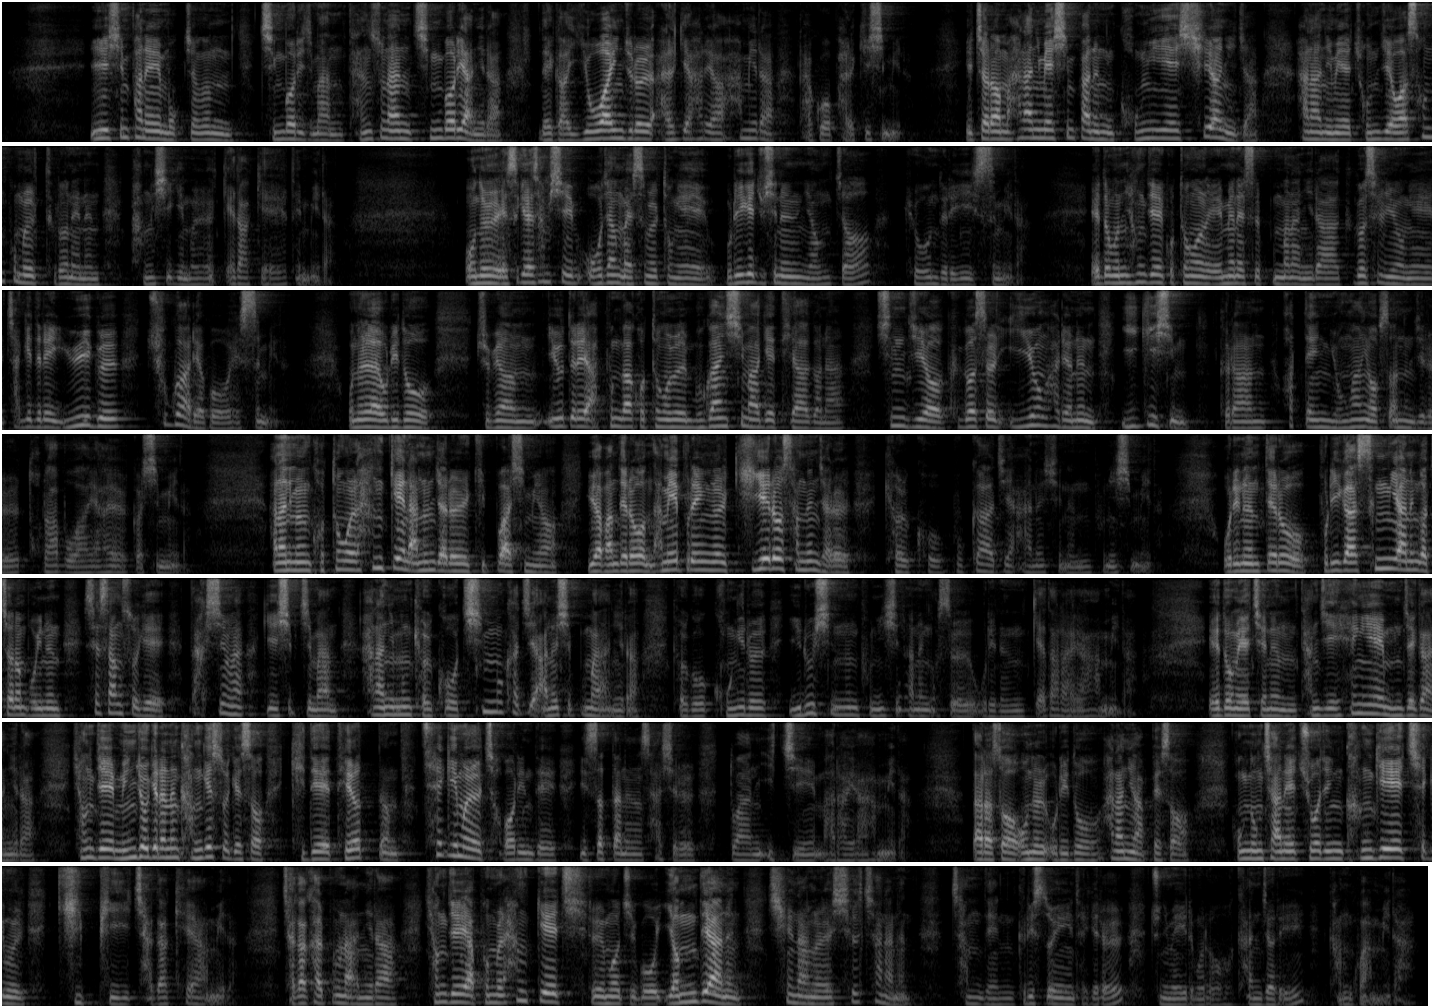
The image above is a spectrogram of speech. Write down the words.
이 심판의 목적은 징벌이지만 단순한 징벌이 아니라 내가 여호와인 줄을 알게 하려 함이라라고 밝히십니다. 이처럼 하나님의 심판은 공의의 실현이자 하나님의 존재와 성품을 드러내는 방식임을 깨닫게 됩니다. 오늘 에스겔 35장 말씀을 통해 우리에게 주시는 영적 교훈들이 있습니다. 에돔은 형제의 고통을 외면했을 뿐만 아니라 그것을 이용해 자기들의 유익을 추구하려고 했습니다. 오늘날 우리도 주변 이웃들의 아픔과 고통을 무관심하게 대하거나 심지어 그것을 이용하려는 이기심, 그러한 헛된 욕망이 없었는지를 돌아보아야 할 것입니다. 하나님은 고통을 함께 나눈 자를 기뻐하시며 이와 반대로 남의 불행을 기회로 삼는 자를 결코 묵과하지 않으시는 분이십니다. 우리는 때로 불의가 승리하는 것처럼 보이는 세상 속에 낙심하기 쉽지만 하나님은 결코 침묵하지 않으실 뿐만 아니라 결국 공의를 이루시는 분이시라는 것을 우리는 깨달아야 합니다. 에돔의 죄는 단지 행위의 문제가 아니라 형제의 민족이라는 관계 속에서 기대되었던 책임을 저버린 데 있었다는 사실을 또한 잊지 말아야 합니다. 따라서 오늘 우리도 하나님 앞에서 공동체 안에 주어진 관계의 책임을 깊이 자각해야 합니다. 자각할 뿐 아니라 형제의 아픔을 함께 짊어지고 염대하는 신앙을 실천하는 참된 그리스도인이 되기를 주님의 이름으로 간절히 간구합니다.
